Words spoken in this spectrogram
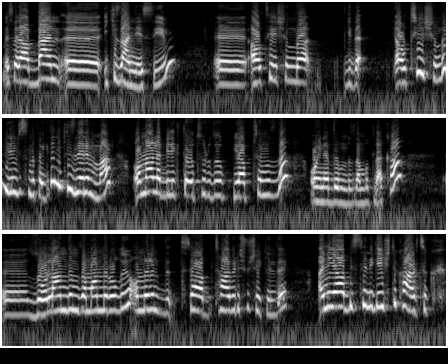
Mesela ben e, ikiz annesiyim. E, 6 yaşında giden 6 yaşında birinci sınıfa giden ikizlerim var. Onlarla birlikte oturup yaptığımızda, oynadığımızda mutlaka e, zorlandığım zamanlar oluyor. Onların da- ta- tabiri şu şekilde. Hani ya biz seni geçtik artık.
